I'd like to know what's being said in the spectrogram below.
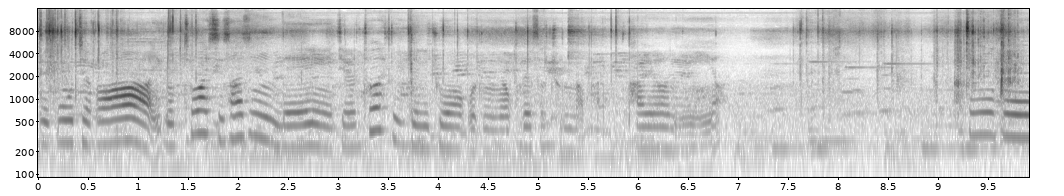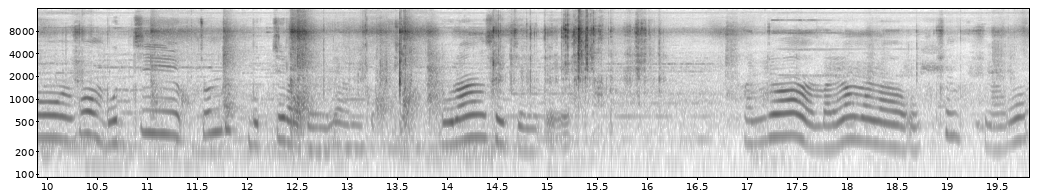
그리고 제가 이거 트와이스 사진인데 제가 트와이스 되게 좋아하거든요. 그래서 줬나 봐요. 다현이에요. 그리고 이건 모찌 쫀득 모찌라고 되는데 한번 볼게요. 노란색인데 완전 말랑말랑하고 푹신푹신하고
